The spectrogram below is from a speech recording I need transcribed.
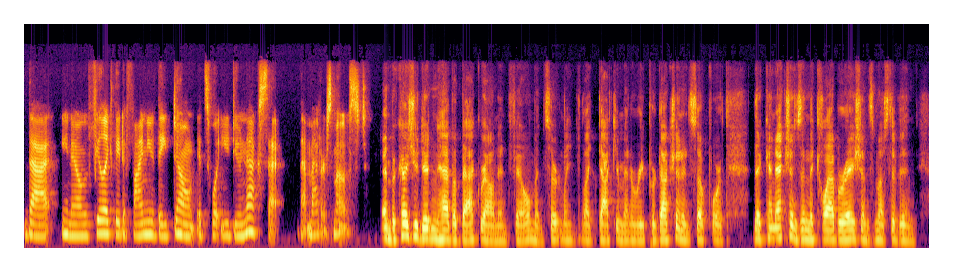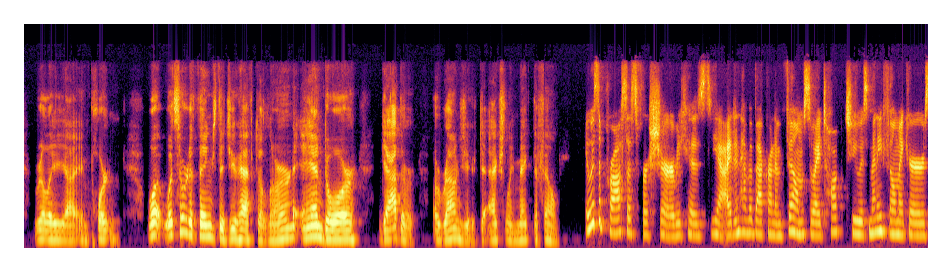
that you know feel like they define you they don't. It's what you do next that that matters most And because you didn't have a background in film and certainly like documentary production and so forth, the connections and the collaborations must have been really uh, important. What what sort of things did you have to learn and or gather around you to actually make the film? it was a process for sure because yeah i didn't have a background in film so i talked to as many filmmakers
